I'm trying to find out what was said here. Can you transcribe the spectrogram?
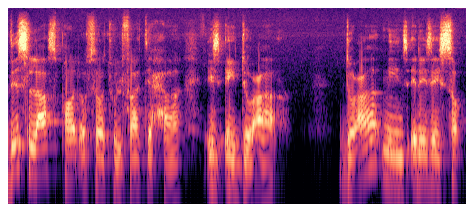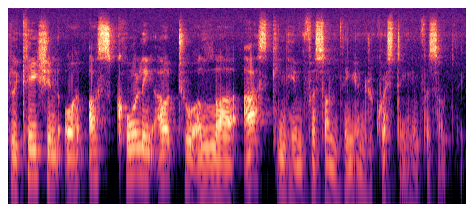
This last part of Surah Al-Fatiha is a dua. Dua means it is a supplication or us calling out to Allah, asking Him for something and requesting Him for something.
